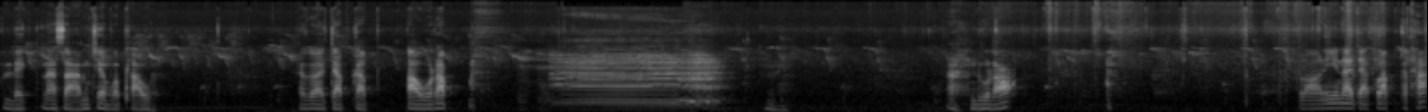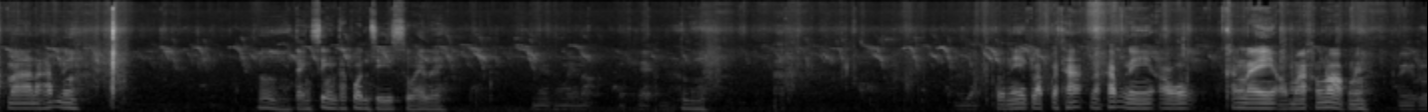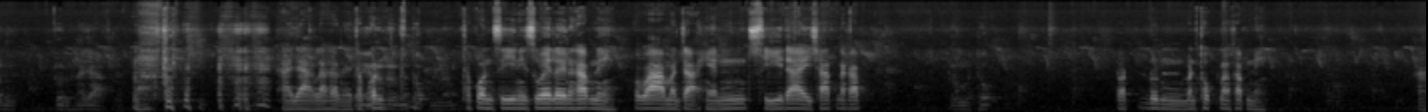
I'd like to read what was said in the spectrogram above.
เหล็กหน้าสามเชื่อมกับเพลาแล้วก็จับกับเตารับ อะ ดูแล้วปลานี้น่าจะกลับกระทะมานะครับนี่นี่แต่งซิ่งตะพ่นสีสวยเลย นี่ทำไมเนาะแขกนะนี่อยากตัวนี้กลับกระทะนะครับนี่เอาข้างในออกมาข้างนอกนี่ในรุ่นรุ่นขยะเลยหายากแล้วครับนี่ถ้าถ้าพ่พ่นนรุ่นมาทุกเนาะถ้าพ่นสีนี่สวยเลยนะครับนี่ เพราะว่ามันจะเห็นสีได้ชัดนะครับรุ่นมาทุกรถรุ่นบรรทุกนะครับนี่อ่า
